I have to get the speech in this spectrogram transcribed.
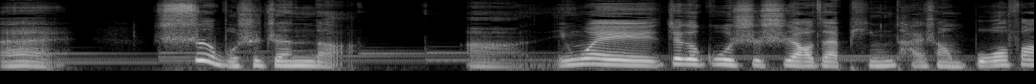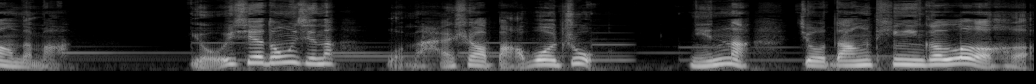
哎，是不是真的啊？因为这个故事是要在平台上播放的嘛，有一些东西呢，我们还是要把握住。您呢，就当听一个乐呵，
